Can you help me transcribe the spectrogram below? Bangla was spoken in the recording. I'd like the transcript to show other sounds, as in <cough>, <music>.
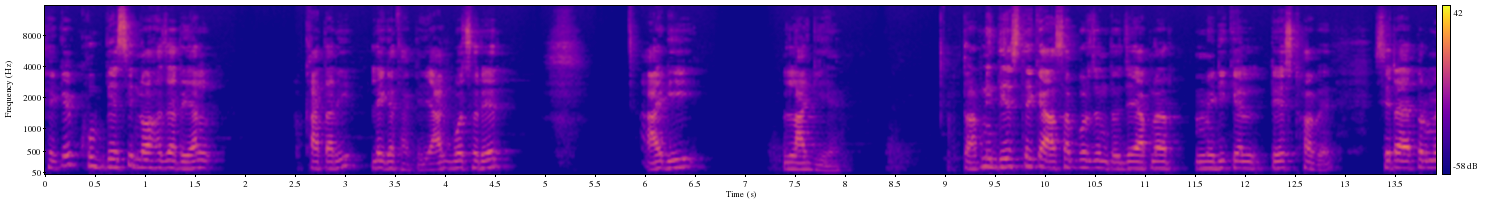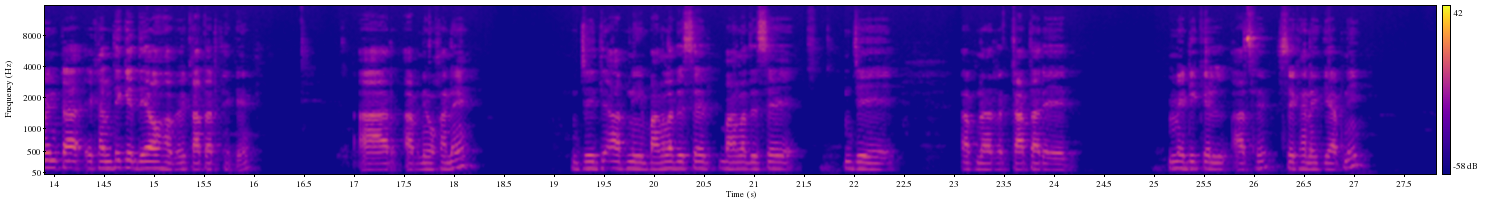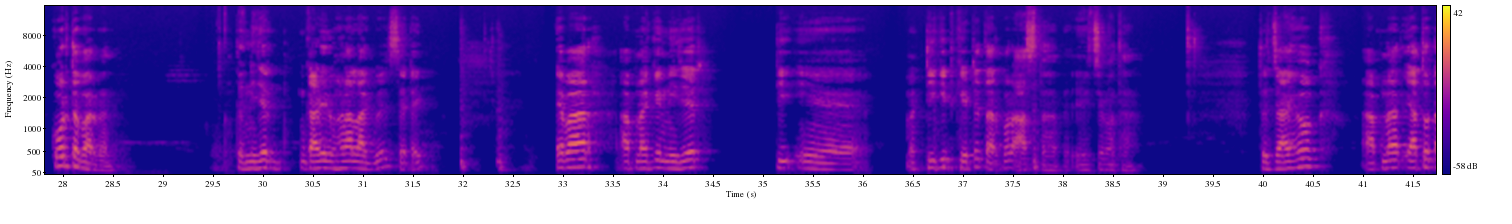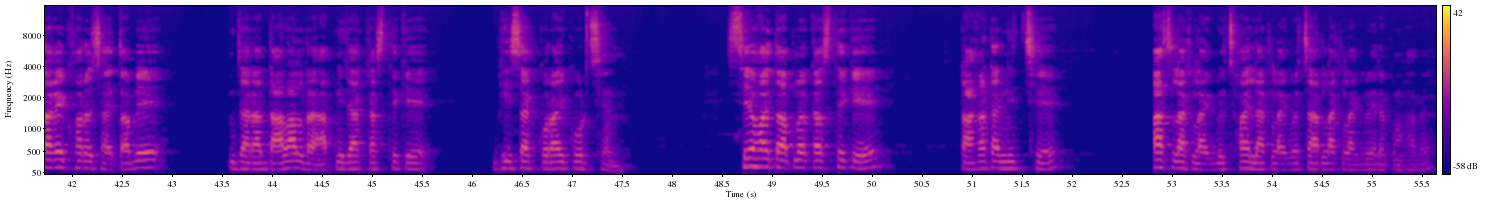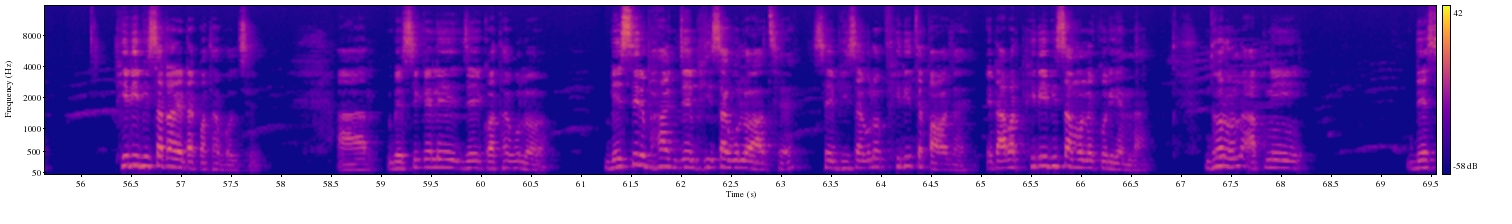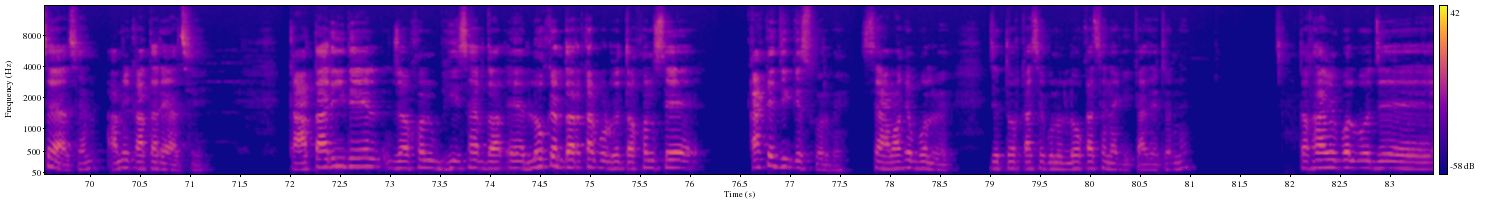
থেকে খুব বেশি ন হাজার রিয়াল কাতারি লেগে থাকে। এক বছরের আইডি লাগিয়ে। তো আপনি দেশ থেকে আসা পর্যন্ত যে আপনার মেডিকেল টেস্ট হবে, সেটা অ্যাপয়েন্টমেন্টটা এখান থেকে দেওয়া হবে কাতার থেকে। আর আপনি ওখানে যে আপনি বাংলাদেশের, বাংলাদেশে যে আপনার কাতারের মেডিকেল আছে, সেখানে গিয়ে আপনি করতে পারবেন। তো নিজের গাড়ির ভাড়া লাগবে সেটাই। এবার আপনাকে নিজের টিকিট কেটে তারপর আসতে হবে, এই হচ্ছে কথা। তো যাই হোক, আপনার এত টাকায় খরচ হয়, তবে যারা দালালরা, আপনি যার কাছ থেকে ভিসা ক্রয় করছেন, সে হয়তো আপনার কাছ থেকে টাকাটা নিচ্ছে, পাঁচ লাখ লাগবে, ছয় লাখ লাগবে, চার লাখ লাগবে এরকমভাবে ফ্রি ভিসাটার এটা কথা বলছি। আর বেসিক্যালি যেই কথাগুলো বেশিরভাগ যে ভিসাগুলো আছে, সেই ভিসাগুলো ফ্রিতে পাওয়া যায়। এটা আবার ফ্রি ভিসা মনে করিয়েন না। ধরুন আপনি দেশে আছেন, আমি কাতারে আছি। কাতারিদের যখন ভিসার লোকের দরকার পড়বে, তখন সে কাকে জিজ্ঞেস করবে? সে আমাকে বলবে যে, তোর কাছে কোনো লোক আছে নাকি কাজের জন্য? তখন আমি বলব যে,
